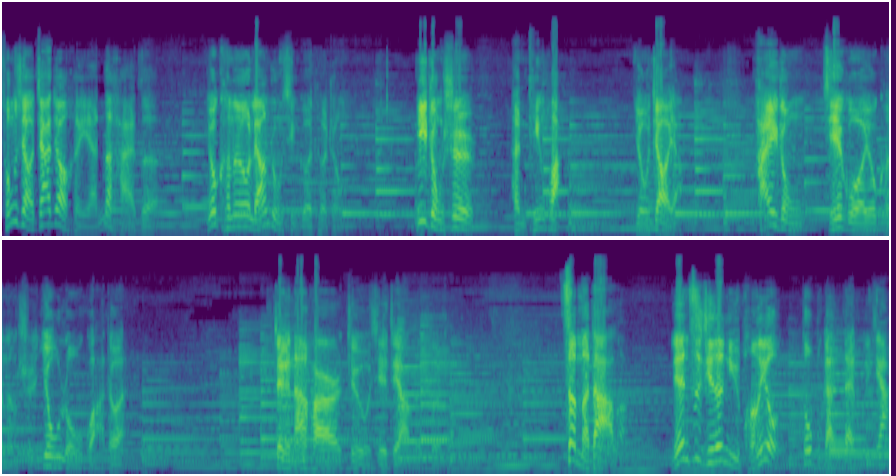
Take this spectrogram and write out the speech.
从小家教很严的孩子，有可能有两种性格特征，一种是很听话、有教养，还有一种结果有可能是优柔寡断。这个男孩就有些这样的特征。这么大了，连自己的女朋友都不敢带回家。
